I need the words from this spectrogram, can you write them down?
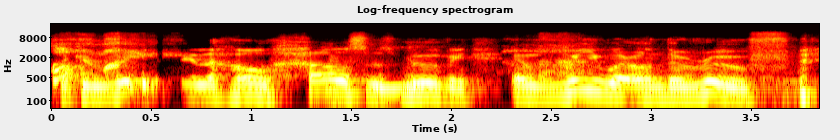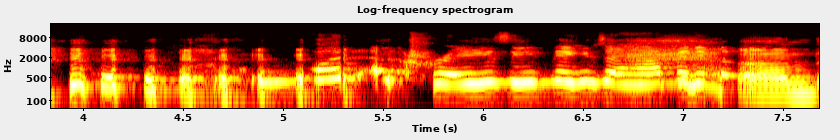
Oh you can really feel the whole house was moving, and we were on the roof. what a crazy thing to happen in the and,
